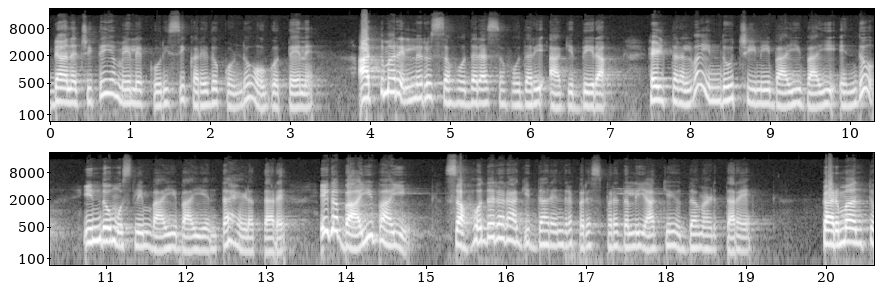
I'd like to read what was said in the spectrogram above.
ಜ್ಞಾನಚಿತೆಯ ಮೇಲೆ ಕೂರಿಸಿ ಕರೆದುಕೊಂಡು ಹೋಗುತ್ತೇನೆ. ಆತ್ಮರೆಲ್ಲರೂ ಸಹೋದರ ಸಹೋದರಿ ಆಗಿದ್ದೀರಾ? ಹೇಳ್ತಾರಲ್ವ, ಇಂದು ಚೀನಿ ಬಾಯಿ ಬಾಯಿ ಎಂದು. ಇಂದು ಮುಸ್ಲಿಂ ಬಾಯಿ ಬಾಯಿ ಅಂತ ಹೇಳುತ್ತಾರೆ. ಈಗ ಬಾಯಿ ಬಾಯಿ ಸಹೋದರರಾಗಿದ್ದಾರೆ ಅಂದರೆ ಪರಸ್ಪರದಲ್ಲಿ ಯಾಕೆ ಯುದ್ಧ ಮಾಡುತ್ತಾರೆ ಕರ್ಮ ಅಂತೂ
